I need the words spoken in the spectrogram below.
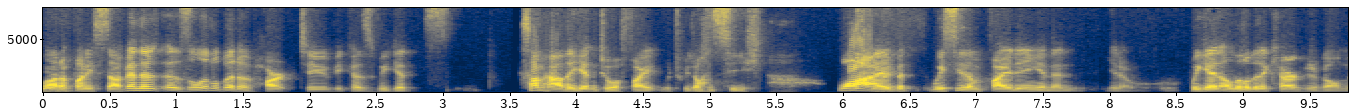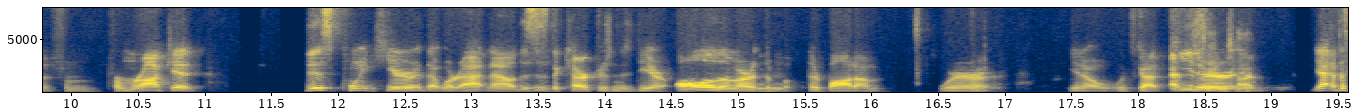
A lot of funny stuff. And there's, there's a little bit of heart too because we get somehow they get into a fight which we don't see why Right. but we see them fighting and then you know we get a little bit of character development from from rocket this point here that we're at now this is the characters in the deer all of them are at the, their bottom where Mm-hmm. Right. you know we've got at peter the same and- yeah, at the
